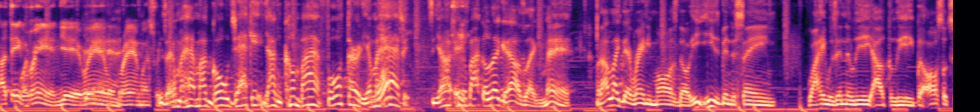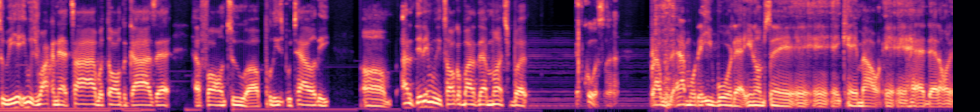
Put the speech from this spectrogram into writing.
I think Rand, yeah, Rand, Yeah. Rand West Virginia. He's like, I'm gonna have my gold jacket. Y'all can come by at 4:30. I'm gonna have it. See, y'all, everybody can look at it. I was like, man. But I like that Randy Moss though. He he's been the same while he was in the league, out the league, but also too, he, he was rocking that tie with all the guys that have fallen to uh, police brutality. Um, I, they didn't really talk about it that much, but Of course not. that was admirable that he wore that. You know what I'm saying? And, and, and came out and, and had that on.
